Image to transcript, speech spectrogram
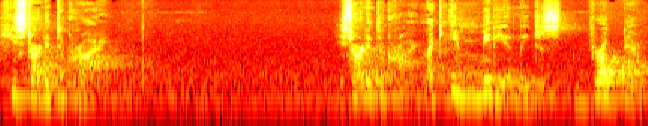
he started to cry. He started to cry, like immediately just broke down.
